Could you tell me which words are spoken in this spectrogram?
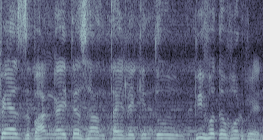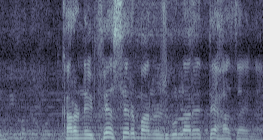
পেজ ভাঙ্গাইতে চান তাইলে কিন্তু বিপদে পড়বেন কারণ এই ফেসের মানুষগুলারে দেখা যায় না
